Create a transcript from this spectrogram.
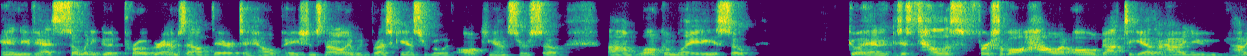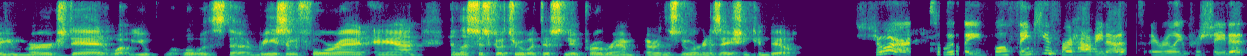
and you've had so many good programs out there to help patients, not only with breast cancer, but with all cancers. So, um, welcome, ladies. So, go ahead and just tell us first of all how it all got together, how you how you merged it, what you what was the reason for it, and and let's just go through what this new program or this new organization can do. Sure, absolutely. Well, thank you for having us. I really appreciate it,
